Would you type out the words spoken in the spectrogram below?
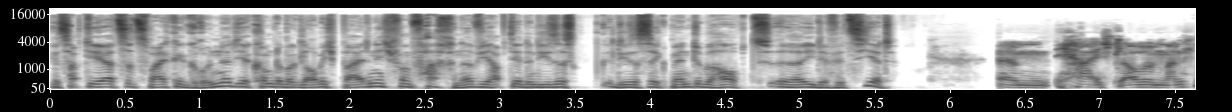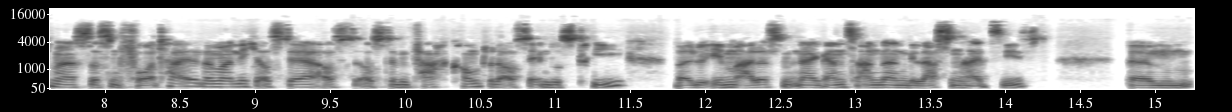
Jetzt habt ihr ja zu zweit gegründet. Ihr kommt aber, glaube ich, beide nicht vom Fach. Ne? Wie habt ihr denn dieses, dieses Segment überhaupt äh, identifiziert? Ähm, ja, ich glaube, manchmal ist das ein Vorteil, wenn man nicht aus der aus, aus dem Fach kommt oder aus der Industrie, weil du eben alles mit einer ganz anderen Gelassenheit siehst. Ähm,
